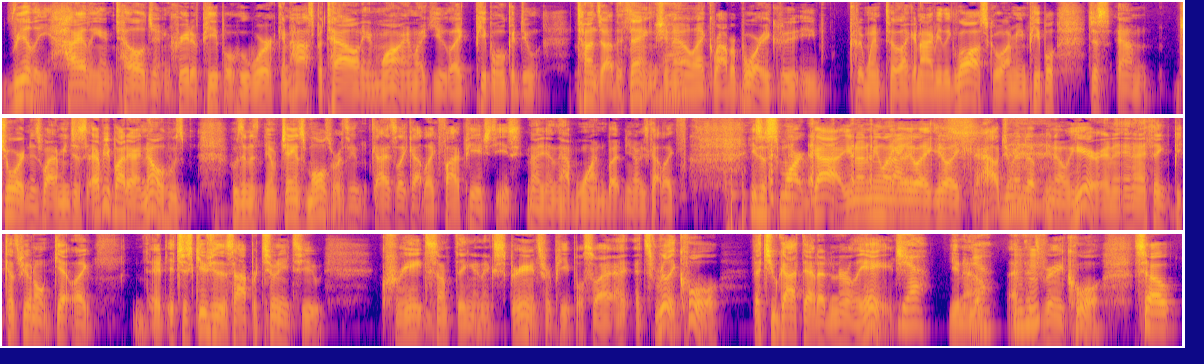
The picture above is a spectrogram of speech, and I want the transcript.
really highly intelligent and creative people who work in hospitality and wine, like you, like people who could do tons of other things. You know, like Robert Bohr, he could he could have went to like an Ivy League law school. I mean, people just um, Jordan is why. I mean, just everybody I know who's who's in, his, you know, James Molesworth. The guy's like got like five PhDs. No, he doesn't have one, but you know, he's got like, he's a smart guy. You know what I mean? Like, Right. like you're like, how'd you end up, you know, here? And and I think because people don't get like, it, it just gives you this opportunity to create something, an experience for people. So I, I it's really cool that you got that at an early age. Yeah. You know, Yeah. That- that's very cool. So,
